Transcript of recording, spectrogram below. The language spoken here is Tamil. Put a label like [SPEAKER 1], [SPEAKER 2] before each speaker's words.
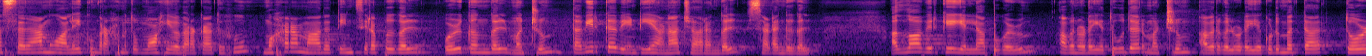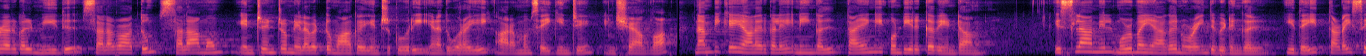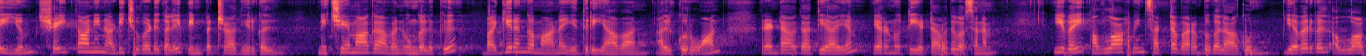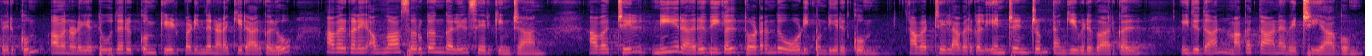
[SPEAKER 1] அஸ்ஸலாமு அலைக்கும் வரஹ்மத்துல்லாஹி வபரகாத்துஹு. முஹரம் மாதத்தின் சிறப்புகள் ஒழுக்கங்கள் மற்றும் தவிர்க்க வேண்டிய அனாச்சாரங்கள் சடங்குகள். அல்லாவிற்கே எல்லா புகழும் அவனுடைய தூதர் மற்றும் அவர்களுடைய குடும்பத்தார் தோழர்கள் மீது சலவாத்தும் சலாமும் என்றென்றும் நிலவட்டுமாக என்று கூறி எனது உரையை ஆரம்பம் செய்கின்றேன் இன்ஷா அல்லா நம்பிக்கையாளர்களை நீங்கள் தயங்கிக் கொண்டிருக்க வேண்டாம். இஸ்லாமில் முழுமையாக நுழைந்து விடுங்கள். இதை தடை செய்யும் ஷைத்தானின் அடிச்சுவடுகளை பின்பற்றாதீர்கள். நிச்சயமாக அவன் உங்களுக்கு பகிரங்கமான எதிரியாவான். அல் குர்வான் ரெண்டாவது அத்தியாயம் இரநூத்தி எட்டாவது வசனம். இவை அல்லாஹ்வின் சட்ட வரம்புகளாகும். எவர்கள் அல்லாவிற்கும் அவனுடைய தூதருக்கும் கீழ்ப்படிந்து நடக்கிறார்களோ அவர்களை அல்லாஹ் சொர்க்கங்களில் சேர்க்கின்றான். அவற்றில் நீர் அருவிகள் தொடர்ந்து ஓடிக்கொண்டிருக்கும். அவற்றில் அவர்கள் என்றென்றும் தங்கிவிடுவார்கள். இதுதான் மகத்தான வெற்றியாகும்.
